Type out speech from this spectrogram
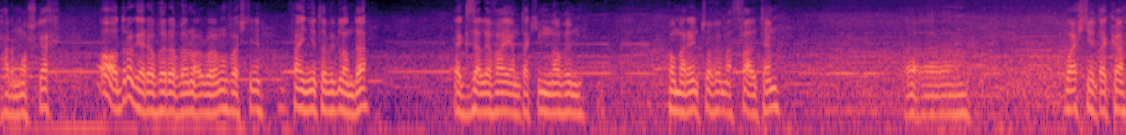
harmoszkach. O, drogę rowerową robią, właśnie fajnie to wygląda. Jak zalewają takim nowym pomarańczowym asfaltem. E, właśnie taka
